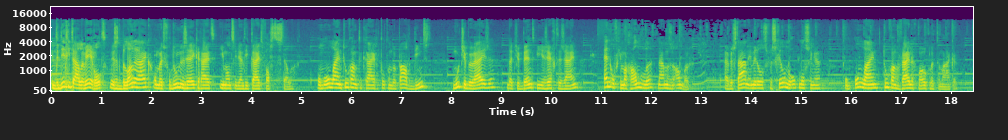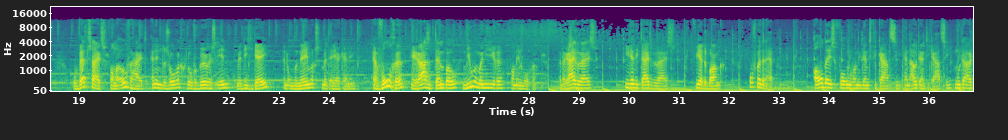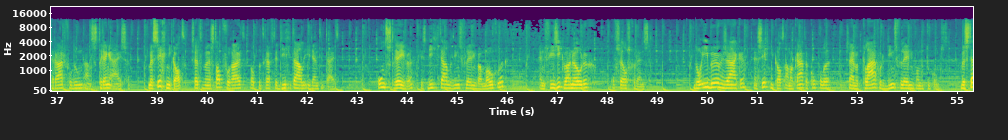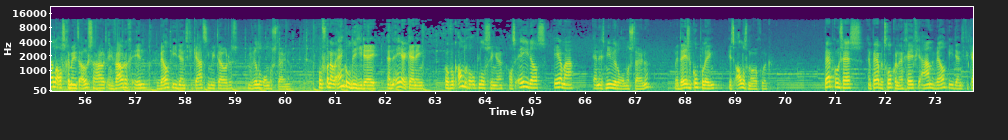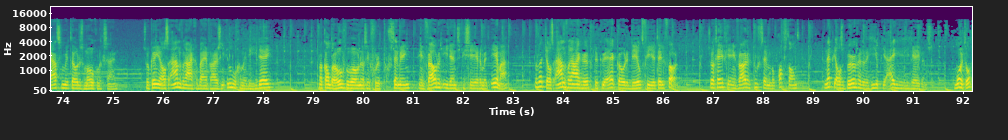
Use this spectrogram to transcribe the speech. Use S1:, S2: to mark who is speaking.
S1: In de digitale wereld is het belangrijk om met voldoende zekerheid iemands identiteit vast te stellen. Om online toegang te krijgen tot een bepaalde dienst moet je bewijzen dat je bent wie je zegt te zijn en of je mag handelen namens een ander. Er bestaan inmiddels verschillende oplossingen om online toegang veilig mogelijk te maken. Op websites van de overheid en in de zorg loggen burgers in met DigiD en ondernemers met e-erkenning. Er volgen in razend tempo nieuwe manieren van inloggen. Met een rijbewijs, identiteitsbewijs, via de bank of met een app. Al deze vormen van identificatie en authenticatie moeten uiteraard voldoen aan strenge eisen. Met Signicat zetten we een stap vooruit wat betreft de digitale identiteit. Ons streven is digitale dienstverlening waar mogelijk en fysiek waar nodig of zelfs gewenst. Door e-burgerzaken en Signicat aan elkaar te koppelen zijn we klaar voor de dienstverlening van de toekomst. We stellen als gemeente Oosterhout eenvoudig in welke identificatiemethodes we willen ondersteunen. Of we nou enkel DigiD en e-erkenning of ook andere oplossingen als EIDAS, IRMA en SMI willen ondersteunen, met deze koppeling is alles mogelijk. Per proces en per betrokkenen geef je aan welke identificatiemethodes mogelijk zijn. Zo kun je als aanvrager bij een verhuizing inloggen met DigiD, maar kan de hoofdbewoner zich voor de toestemming eenvoudig identificeren met IRMA, doordat je als aanvrager de QR-code deelt via je telefoon. Zo geef je eenvoudig toestemming op afstand en heb je als burger de regie op je eigen gegevens. Mooi toch?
